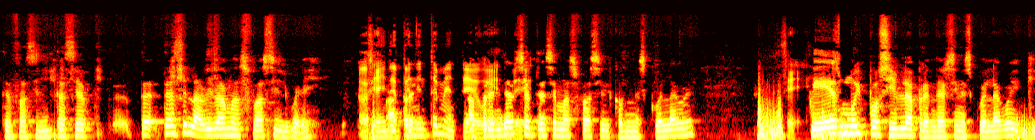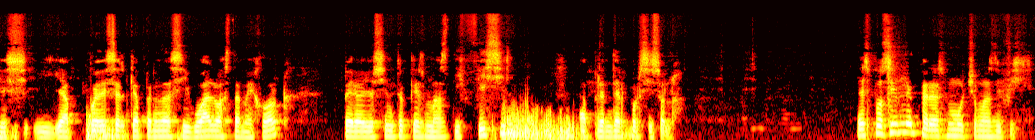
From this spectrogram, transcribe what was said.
Te facilita cierto, te, hace la vida más fácil, güey. O sea, independientemente, Aprender se te hace más fácil con una escuela, güey. Que es muy posible aprender sin escuela, güey, que y ya puede ser que aprendas igual o hasta mejor, pero yo siento que es más difícil aprender por sí solo. Es posible, pero es mucho más difícil.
